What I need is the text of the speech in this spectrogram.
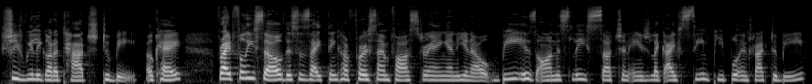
she really got attached to B. Okay. Rightfully so. This is, I think, her first time fostering. And, you know, B is honestly such an angel. Like, I've seen people interact to B.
